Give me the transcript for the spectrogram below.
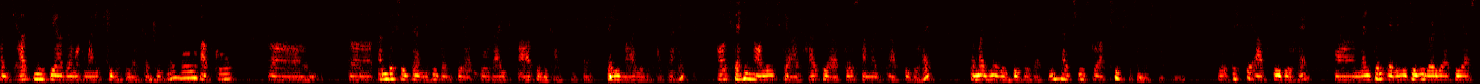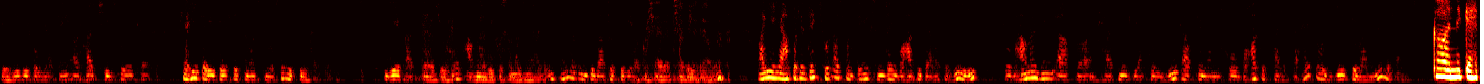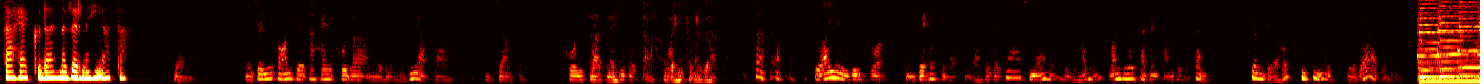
आध्यात्मिक या ब्रह्म कुमारी की जो फिलोसफी है वो आपको अंधश्रद्धा नहीं बल्कि आपको राइट पाथ दिखाती है सही मार्ग दिखाता है और सही नॉलेज के आधार पे आपको समझ आपकी जो है समझ में वृद्धि हो जाती है, हर चीज़ को आप ठीक से समझ पाते हो। तो इससे आपकी जो है मेंटल एबिलिटी भी बढ़ जाती है, आप स्टेबल भी हो जाते हैं और हर चीज़ को एक सही तरीके से समझ कर उसे रिसीव करते हैं। ये बात जो है, भावना जी को समझ में आ गई है और उनकी बातों से भी आपको शायद अच्छा भी लगा होगा। आइए यहाँ पर लेते हैं, छोटा सा ब्रेक सुनते हैं बहुत ही प्यारा सा गीत। तो भावना जी, आप अध्यात्मिक या कोई गीत आपके मन को बहुत अच्छा लगता है तो उस गीत के बारे में बताइए कौन कहता है, खुदा नज़र नहीं आता। क्या बात है। तो चलिए, कौन कहता है, खुदा नज़र नहीं आता? जब कोई साथ नहीं होता, वही तो नज़र आता है। तो आइए इस गीत को सुनते हैं, उसके बाद फिर बातें करते हैं। आप सुनाए हैं daily morning one zero seven point eight F सुनते रहो, मुस्कुराते रहो।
